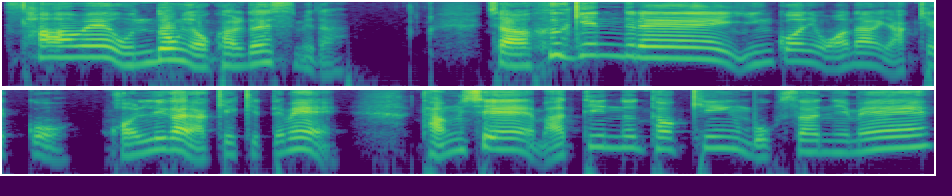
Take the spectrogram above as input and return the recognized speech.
사회 운동 역할도 했습니다. 자, 흑인들의 인권이 워낙 약했고 권리가 약했기 때문에 당시에 마틴 루터킹 목사님의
